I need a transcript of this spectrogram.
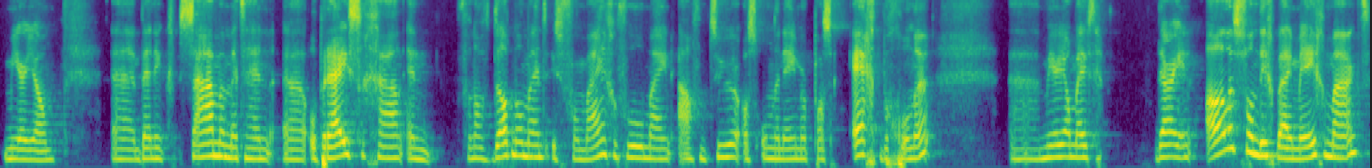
Mirjam. ben ik samen met hen op reis gegaan. En vanaf dat moment is voor mijn gevoel mijn avontuur als ondernemer pas echt begonnen. Uh, Mirjam heeft daarin alles van dichtbij meegemaakt.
